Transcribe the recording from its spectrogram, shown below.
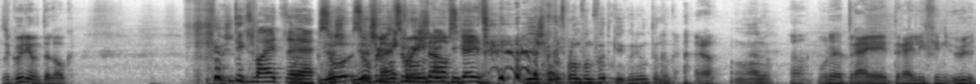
ist eine gute Unterlage. Das war jetzt. Äh, So, wir so viel schweigen zu extrem ich aufs. Geld. Wie ein Schweinsbraten vom Furtge, gute Unterlage. ja. Hallo. Ja, oder drei, drei Liefen Öl.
